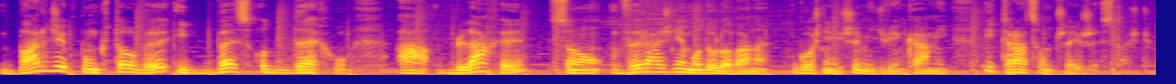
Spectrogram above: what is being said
bardziej punktowy i bez oddechu, a blachy są wyraźnie modulowane głośniejszymi dźwiękami i tracą przejrzystość.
